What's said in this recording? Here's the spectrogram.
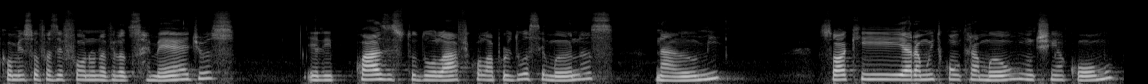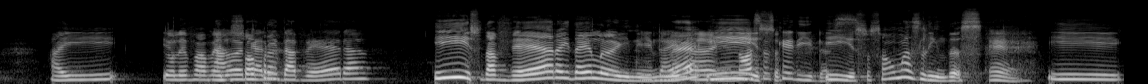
começou a fazer fono na Vila dos Remédios. Ele quase estudou lá, ficou lá por duas semanas, na AME. Só que era muito contramão, não tinha como. Aí eu levava Na ele só para. da Vera. Isso, da Vera e da Elaine. E da né? Elaine, isso, nossas queridas. Isso, são umas lindas. É. E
